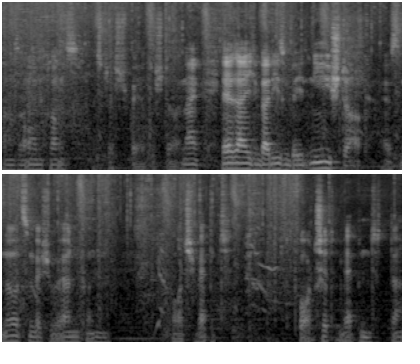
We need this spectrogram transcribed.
Also anfangs ist der später stark. Nein, er ist eigentlich bei diesem Bild nie stark. Er ist nur zum Beschwören von den Forged Weapon. Forged Weapon da.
